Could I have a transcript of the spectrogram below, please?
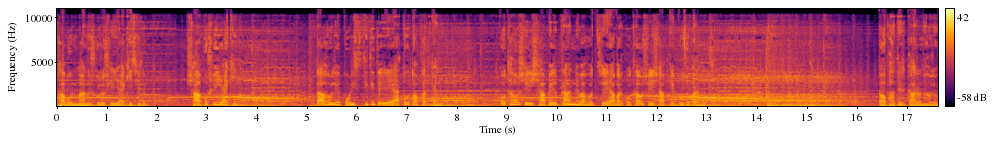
ভাবুন, মানুষগুলো সেই একই ছিল, সাপও সেই একই। তাহলে পরিস্থিতিতে এত তফাৎ কেন? কোথাও সেই সাপের প্রাণ নেওয়া হচ্ছে, আবার কোথাও সেই সাপকে পুজো করা হচ্ছে। তফাতের কারণ হল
